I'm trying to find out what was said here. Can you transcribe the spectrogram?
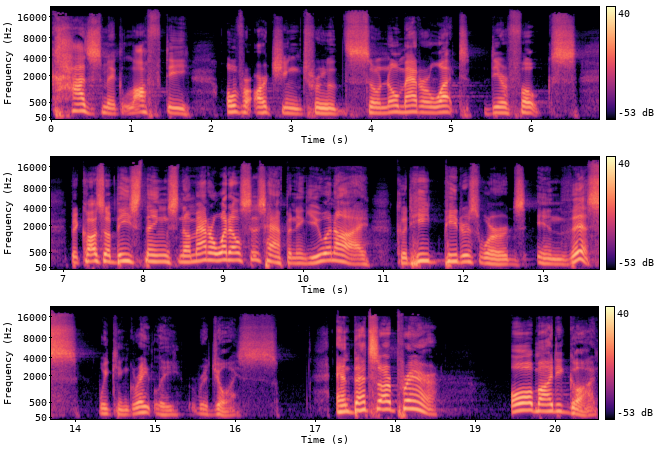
cosmic, lofty, overarching truths. So, no matter what, dear folks, because of these things, no matter what else is happening, you and I could heed Peter's words in this we can greatly rejoice. And that's our prayer, Almighty God,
